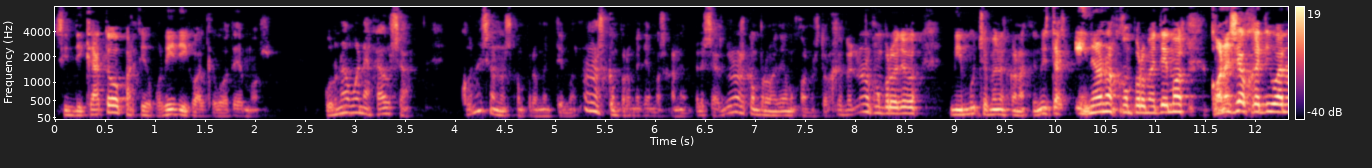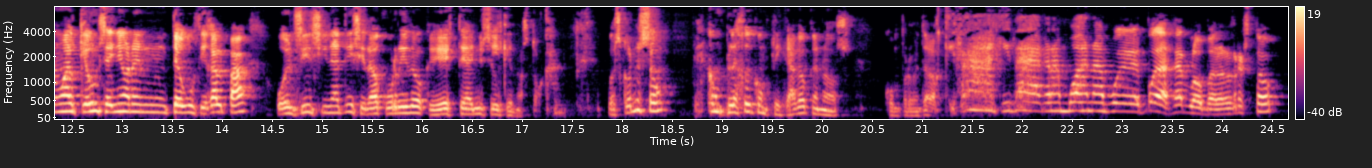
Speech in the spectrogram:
sindicato o partido político al que votemos, con una buena causa. Con eso nos comprometemos. No nos comprometemos con empresas, no nos comprometemos con nuestro jefe, no nos comprometemos ni mucho menos con accionistas y no nos comprometemos con ese objetivo anual que un señor en Tegucigalpa o en Cincinnati se le ha ocurrido que este año es el que nos toca. Pues con eso es complejo y complicado que nos comprometidos. Quizá, quizá Gran Buana puede, puede hacerlo, pero el resto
